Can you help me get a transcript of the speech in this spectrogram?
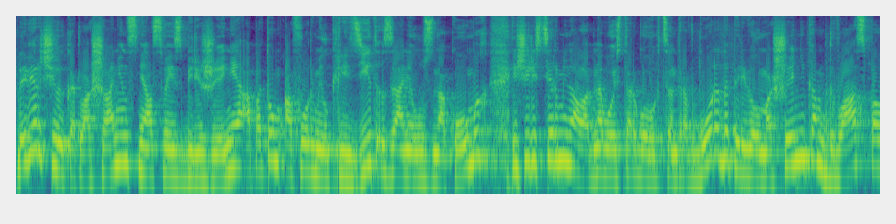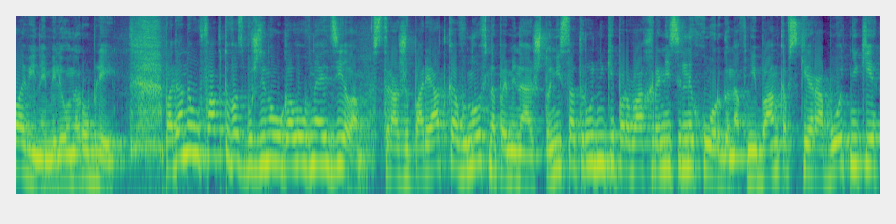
Доверчивый котлашанин снял свои сбережения, а потом оформил кредит, занял у знакомых и через терминал одного из торговых центров города перевел мошенникам 2,5 миллиона рублей. По данному факту возбуждено уголовное дело. Стражи порядка вновь напоминают, что ни сотрудники правоохранительных правоохранительных органов, ни банковские работники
